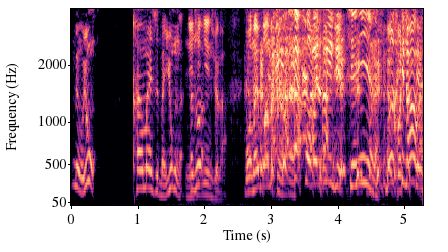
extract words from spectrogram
没有用，开放麦是没用的。你听进去了？我没我没 我没听进去，听进去了，我不上了。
